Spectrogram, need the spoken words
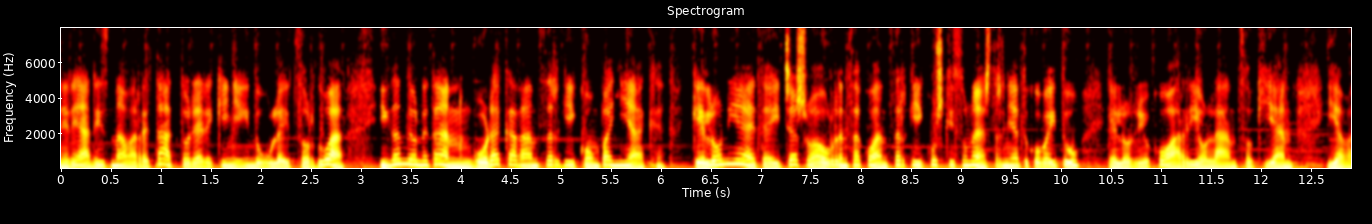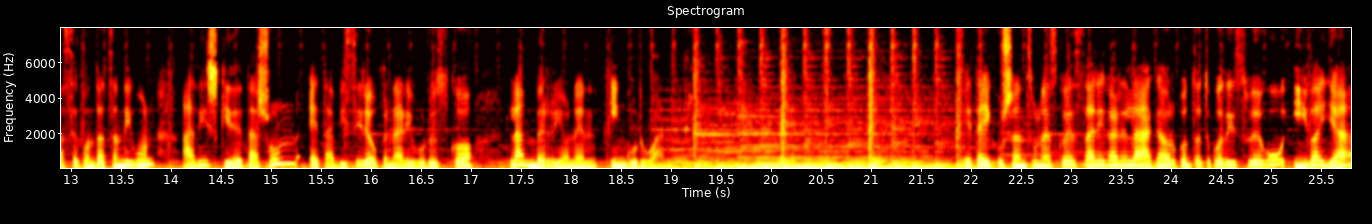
nere Ariz Navarreta aktorearekin egin dugula itzordua. Igande honetan, gorakada antzerki konpainiak, kelonia eta itxaso aurrentzako antzerki ikuskizuna estrenatuko baitu elorrioko arriola antzokian. Ia baze kontatzen digun, adiskidetasun eta bizireupenari buruzko lan berri honen inguruan. Eta ikusentzunezko ezari garela gaur kontatuko dizuegu Ibaia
